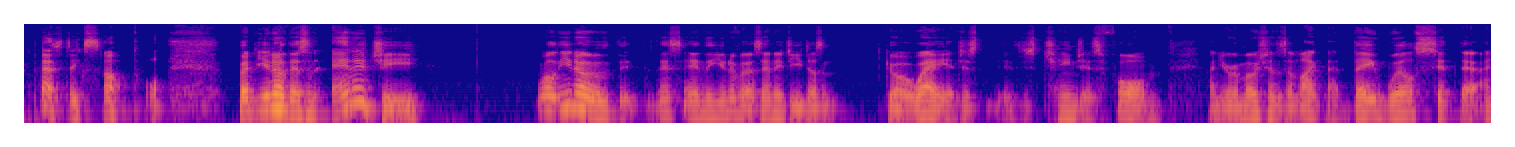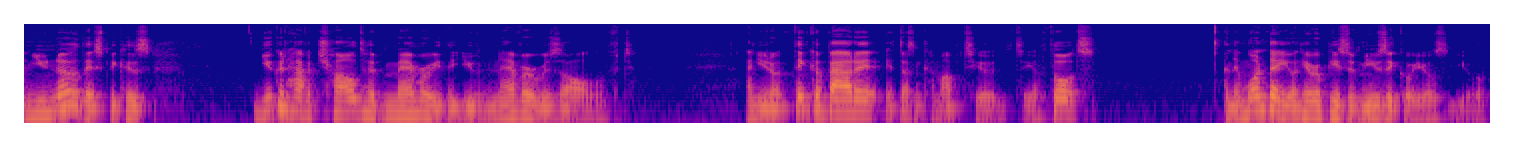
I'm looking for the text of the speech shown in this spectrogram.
best example. But, you know, there's an energy. Well, you know, they say in the universe, energy doesn't go away. It just it just changes form. And your emotions are like that. They will sit there. And you know this because you could have a childhood memory that you've never resolved and you don't think about it it doesn't come up to, you, to your thoughts and then one day you'll hear a piece of music or you'll, you'll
